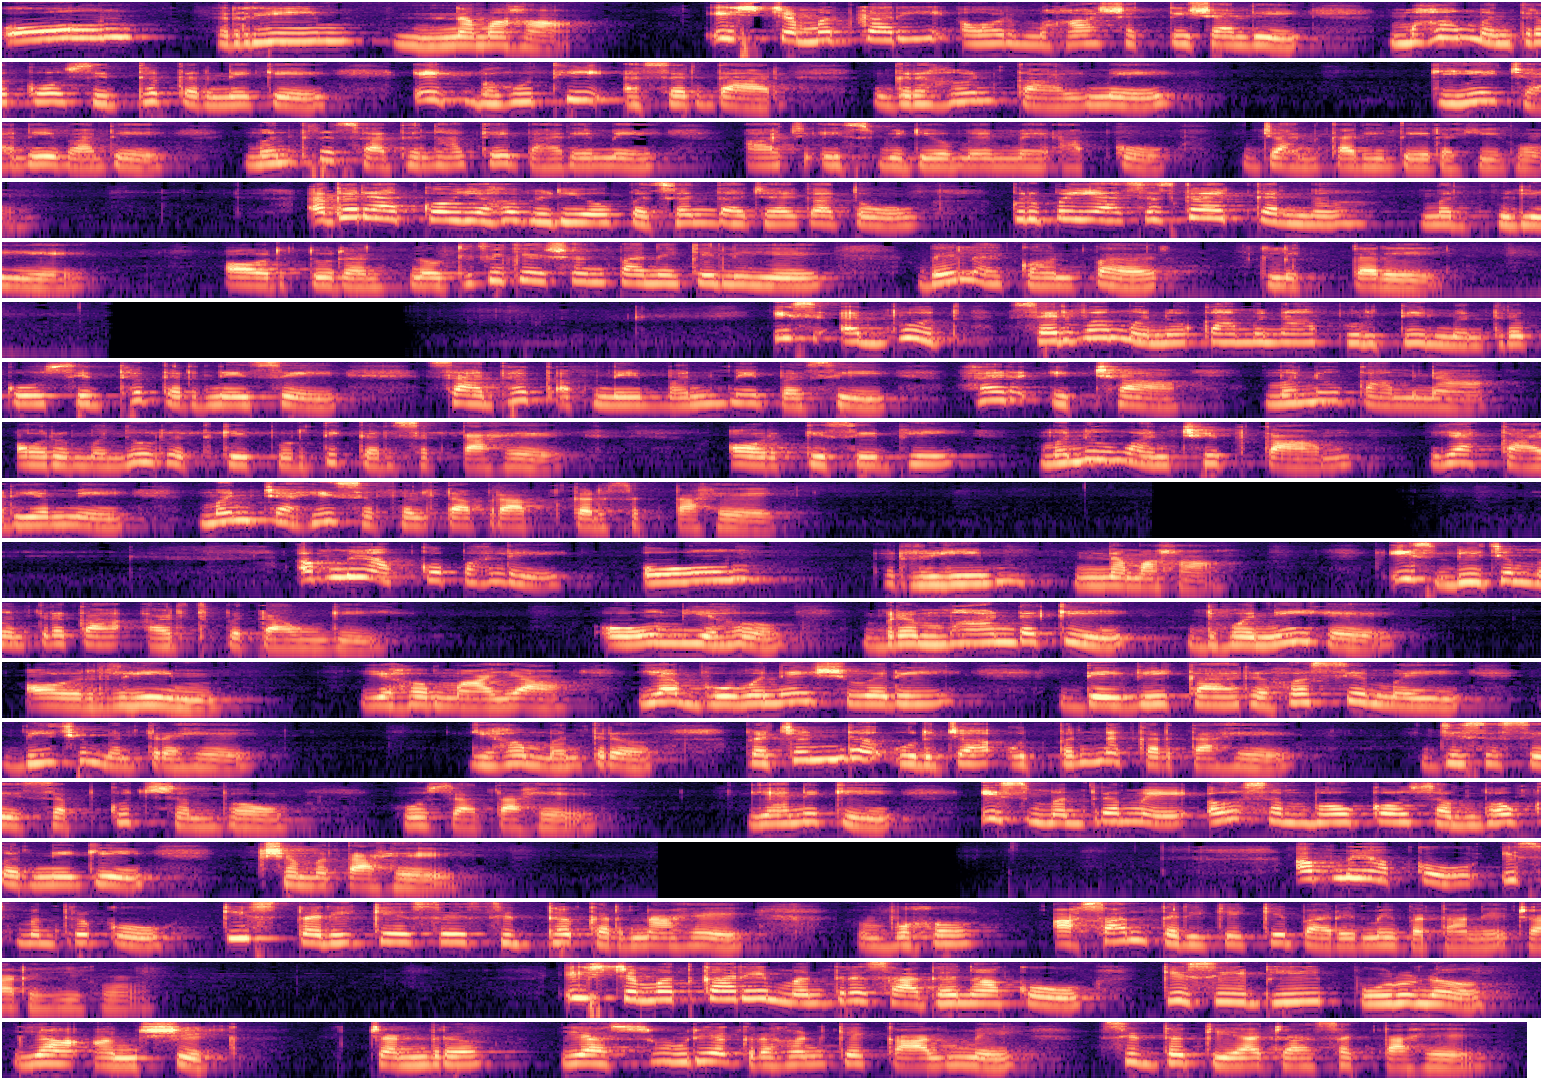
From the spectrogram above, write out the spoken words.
ओम ह्रीम नमः। इस चमत्कारी और महाशक्तिशाली महामंत्र को सिद्ध करने के एक बहुत ही असरदार ग्रहण काल में किए जाने वाले मंत्र साधना के बारे में आज इस वीडियो में मैं आपको जानकारी दे रही हूँ। अगर आपको यह वीडियो पसंद आ जाएगा तो कृपया सब्सक्राइब करना मत भूलिए और तुरंत नोटिफिकेशन पाने के लिए बेल आइकॉन पर क्लिक करें। इस अद्भुत सर्व मनोकामना पूर्ति मंत्र को सिद्ध करने से साधक अपने मन में बसी हर इच्छा, मनोकामना और मनोरथ की पूर्ति कर सकता है और किसी भी मनोवांछित काम या कार्य में मनचाही सफलता प्राप्त कर सकता है। अब मैं आपको पहले ओम रीम नमः, इस बीज मंत्र का अर्थ बताऊँगी। ओम यह ब्रह्मांड की ध्वनि है और रीम यह माया या भुवनेश्वरी देवी का रहस्यमयी बीज मंत्र है। यह मंत्र प्रचंड ऊर्जा उत्पन्न करता है जिससे सब कुछ संभव हो जाता है। यानी कि इस मंत्र में असंभव को संभव करने की क्षमता है। अब मैं आपको इस मंत्र को किस तरीके से सिद्ध करना है, वह आसान तरीके के बारे में बताने जा रही हूँ। इस चमत्कारी मंत्र साधना को किसी भी पूर्ण या आंशिक, चंद्र या सूर्य ग्रहण के काल में सिद्ध किया जा सकता है।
